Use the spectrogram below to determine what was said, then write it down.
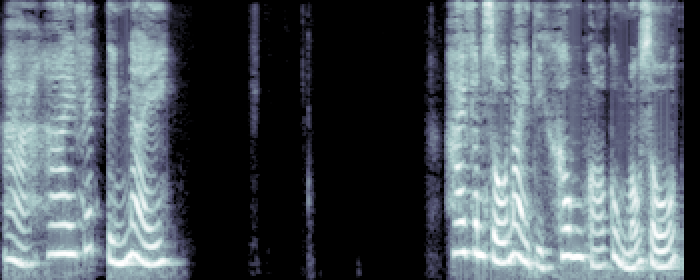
À, hai phép tính này. Hai phân số này thì không có cùng mẫu số.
